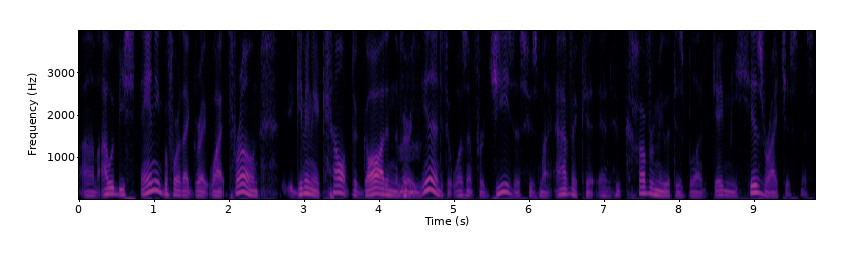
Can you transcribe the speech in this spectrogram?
Um, I would be standing before that great white throne, giving an account to God in the very Mhm. end if it wasn't for Jesus, who's my advocate and who covered me with his blood, gave me his righteousness.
